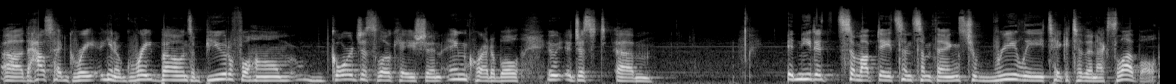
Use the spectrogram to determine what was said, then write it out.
Uh, the house had great, you know, great bones, a beautiful home, gorgeous location, incredible. It, it just. Um, it needed some updates and some things to really take it to the next level.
